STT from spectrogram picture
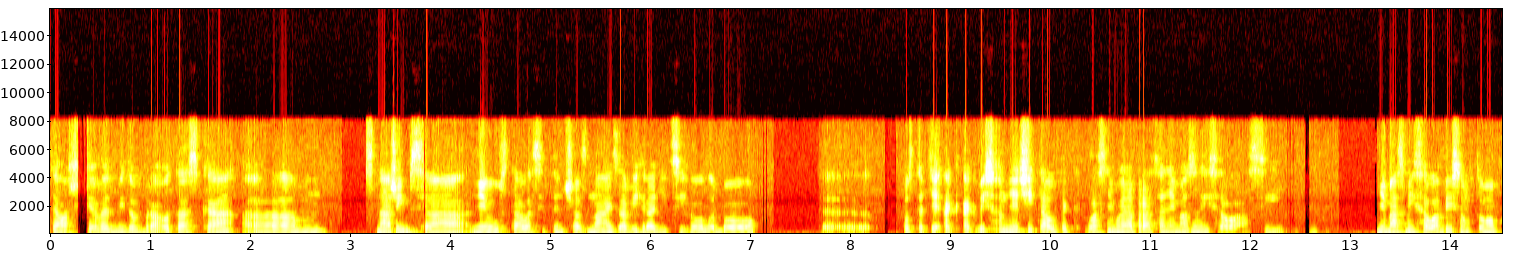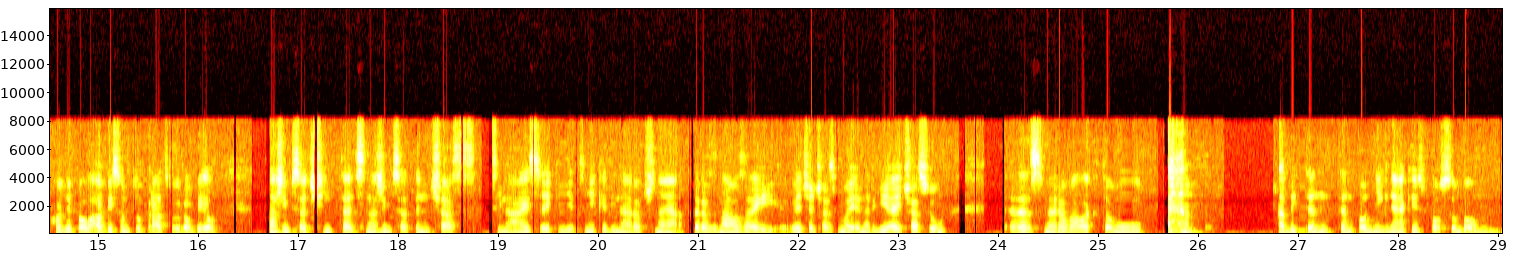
ďalšia veľmi dobrá otázka. Um, snažím sa neustále si ten čas nájsť a vyhradiť si ho, lebo e, v podstate, ak, ak by som nečítal, tak vlastne moja práca nemá zmysel. Asi nemá zmysel, aby som v tom obchode bol, aby som tú prácu robil. Snažím sa čítať, snažím sa ten čas si nájsť, aj keď je to niekedy náročné a teraz naozaj väčšia časť mojej energie aj času e, smerovala k tomu, aby ten, ten podnik nejakým spôsobom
